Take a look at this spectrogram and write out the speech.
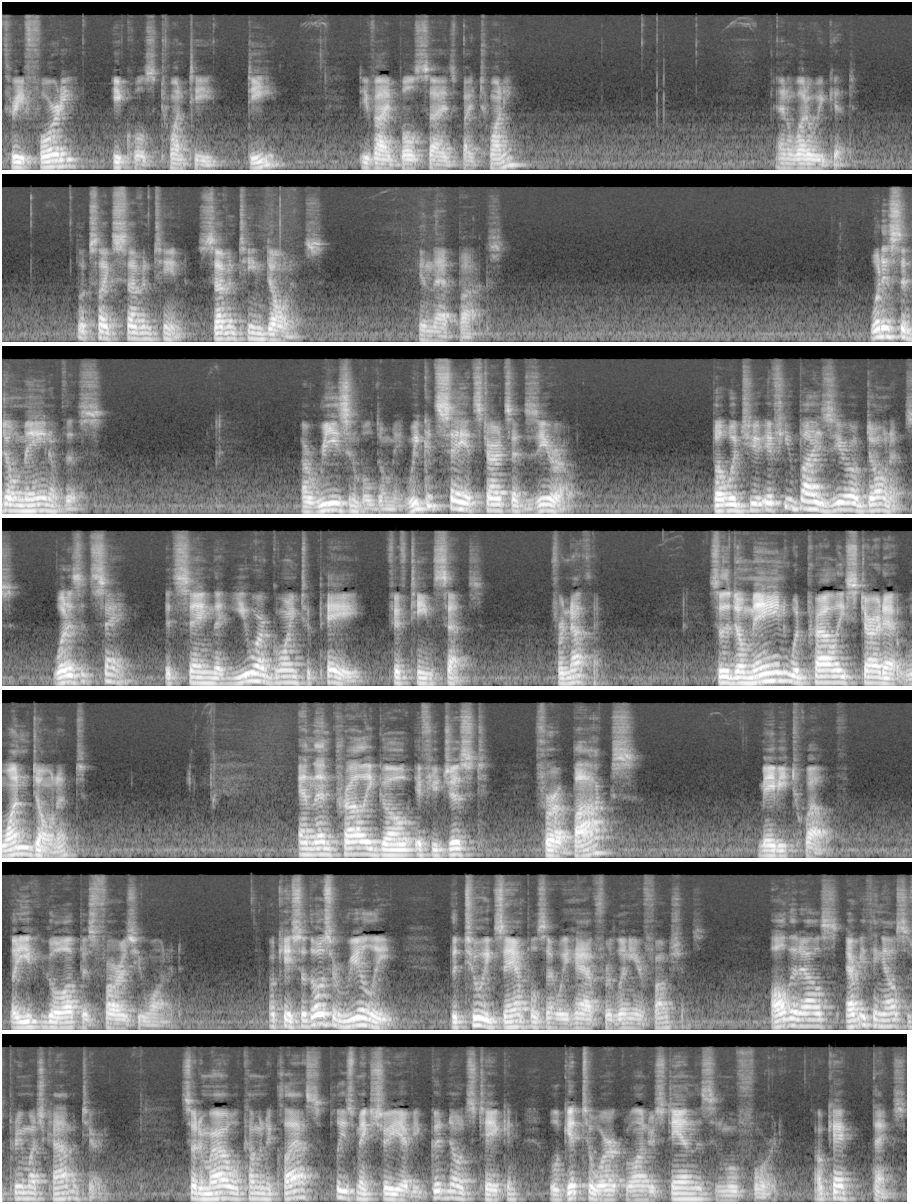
340 equals 20D. Divide both sides by 20. And what do we get? Looks like 17. 17 donuts in that box. What is the domain of this? A reasonable domain. We could say it starts at zero. But would you if you buy zero donuts, what is it saying? It's saying that you are going to pay 15 cents for nothing. So the domain would probably start at one donut and then probably go, if you just, for a box, maybe 12. But you could go up as far as you wanted. Okay, so those are really the two examples that we have for linear functions. All that else, everything else is pretty much commentary. So tomorrow we'll come into class. Please make sure you have your good notes taken. We'll get to work, we'll understand this and move forward. Okay, thanks.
